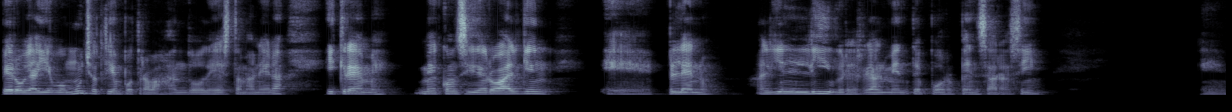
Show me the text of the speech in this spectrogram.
pero ya llevo mucho tiempo trabajando de esta manera y créeme, me considero alguien eh, pleno, alguien libre realmente por pensar así. Eh,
